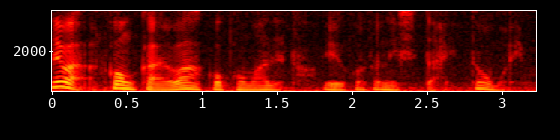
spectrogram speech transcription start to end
では今回はここまでということにしたいと思います。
